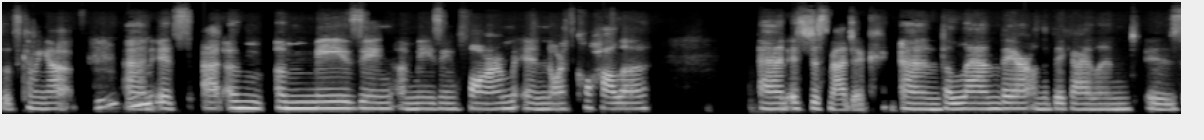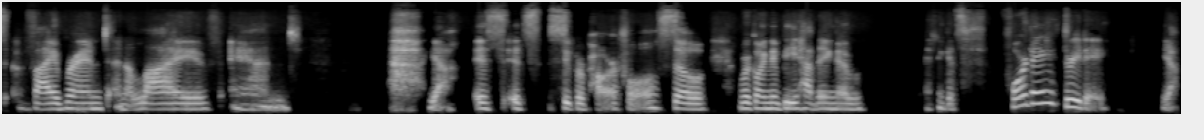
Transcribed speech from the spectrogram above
So it's coming up mm-hmm. and it's at an amazing, amazing farm in North Kohala. And it's just magic. And the land there on the big island is vibrant and alive. And yeah, it's, it's super powerful. So we're going to be having a, I think it's four day, three day. Yeah.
